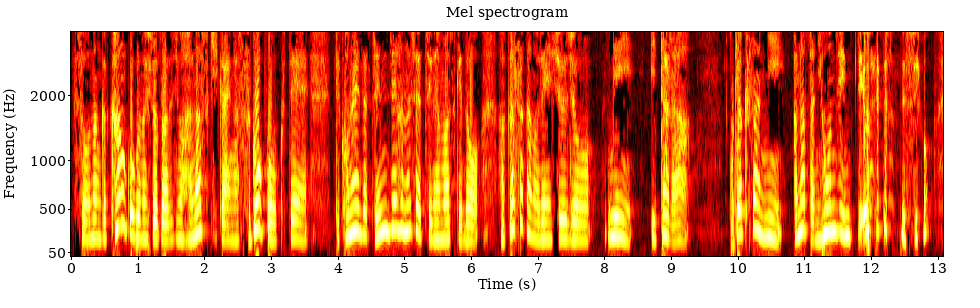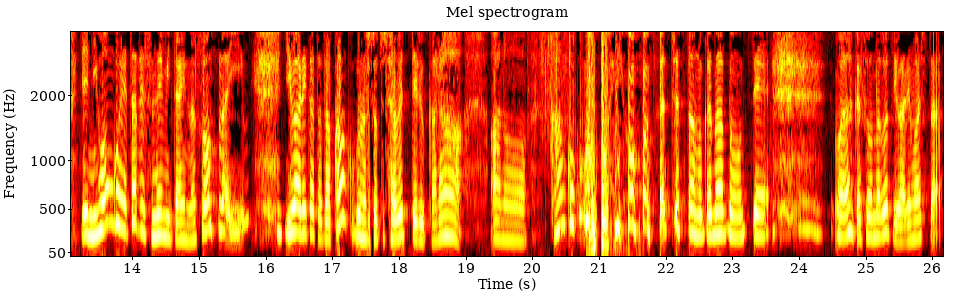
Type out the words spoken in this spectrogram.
そう、なんか韓国の人と私も話す機会がすごく多くて、で、この間全然話は違いますけど、赤坂の練習場にいたら、お客さんに、あなた日本人って言われたんですよ。で、日本語下手ですね、みたいな、そんな言われ方だ。韓国の人と喋ってるから、あの、韓国語っぽい日本語になっちゃったのかなと思って、まあなんかそんなこと言われました。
